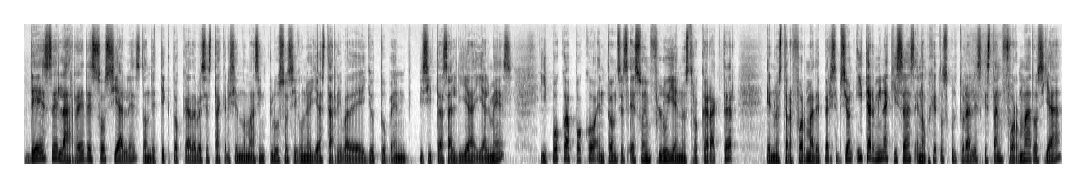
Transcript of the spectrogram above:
desde las redes sociales, donde TikTok cada vez está creciendo más, incluso si uno ya está arriba de YouTube en visitas al día y al mes, y poco a poco entonces eso influye en nuestro carácter, en nuestra forma de percepción y termina quizás en objetos culturales que están formados ya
